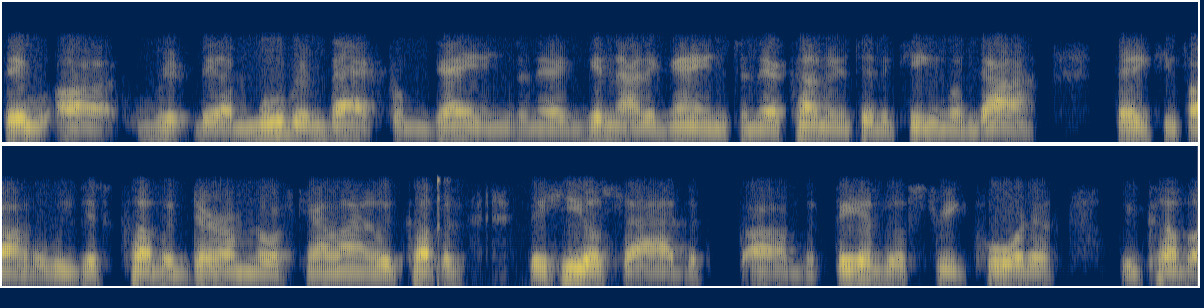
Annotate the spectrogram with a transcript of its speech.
they are they are moving back from gangs and they're getting out of gangs and they're coming into the kingdom of God. Thank you, Father. We just covered Durham, North Carolina. We covered the hillside, the, uh, the Fayetteville Street corridor. We cover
